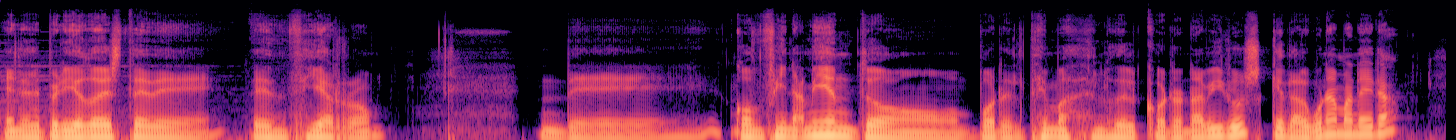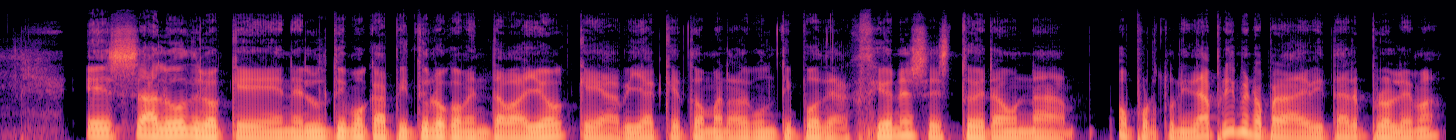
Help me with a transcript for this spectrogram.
en el periodo este de, de encierro, de confinamiento por el tema de lo del coronavirus, que de alguna manera es algo de lo que en el último capítulo comentaba yo, que había que tomar algún tipo de acciones. Esto era una oportunidad primero para evitar el problema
